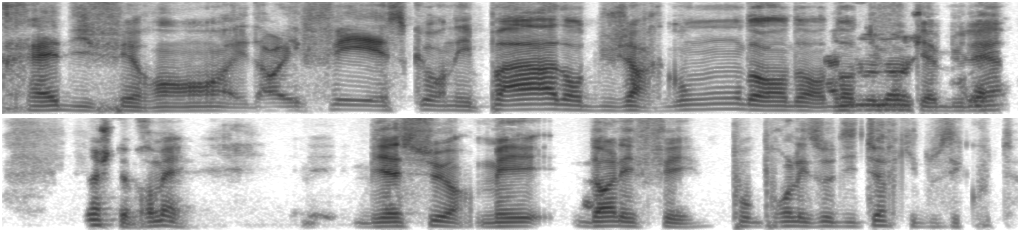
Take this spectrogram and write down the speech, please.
Très différent. Et dans les faits, est-ce qu'on n'est pas dans du jargon, dans, ah du vocabulaire? Non, je te promets. Bien sûr, mais dans les faits, pour, pour les auditeurs qui nous écoutent,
